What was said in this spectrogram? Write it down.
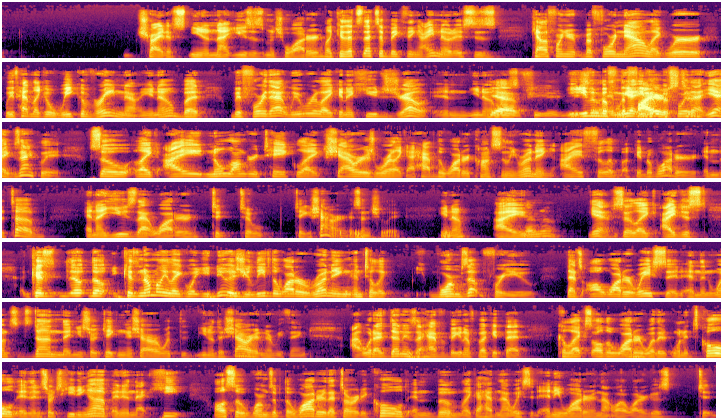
try to you know not use as much water, like because that's that's a big thing I notice is California before now like we're we've had like a week of rain now, you know, but before that we were like in a huge drought and you know yeah, was- if you- even before yeah, even fires before too. that. Yeah exactly. So like i no longer take like showers where like i have the water constantly running. I fill a bucket of water in the tub and i use that water to to take a shower essentially you hmm. know? I I don't know. Yeah so like i just because the the because normally like what you do is you leave the water running until it warms up for you that's all water wasted and then once it's done then you start taking a shower with the you know the shower head and everything I, what i've done is i have a big enough bucket that collects all the water whether when it's cold and then it starts heating up and then that heat also warms up the water that's already cold, and boom, like I have not wasted any water, and that wa- water goes to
